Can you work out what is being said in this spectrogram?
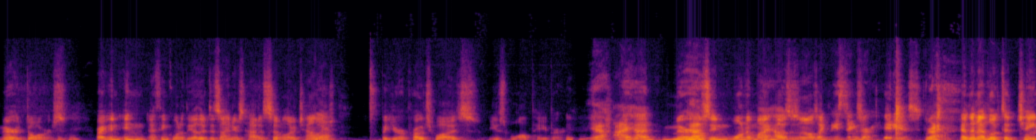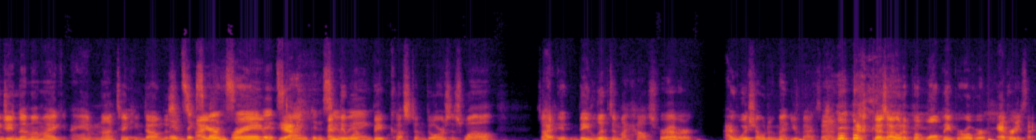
mirrored doors, Mm-hmm. right? And, and I think one of the other designers had a similar challenge, but your approach was use wallpaper. Mm-hmm. Yeah. I had mirrors in one of my houses, and I was like, these things are hideous. Right. And then I looked at changing them. I'm like, I am not taking down this It's entire expensive. frame. It's Yeah. time and consuming. they were big custom doors as well. So I, it, they lived in my house forever. I wish I would have met you back then because I would have put wallpaper over everything.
